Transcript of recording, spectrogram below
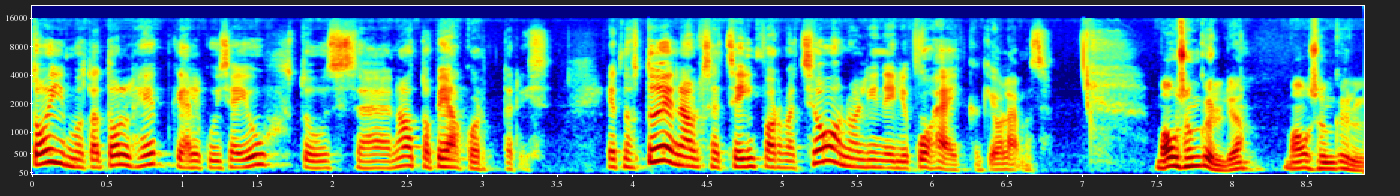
toimuda tol hetkel, kui see juhtus äh, NATO peakorteris? et noh, tõenäoliselt see informatsioon oli neil ju kohe ikkagi olemas. ma usun küll jah, ma usun küll,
